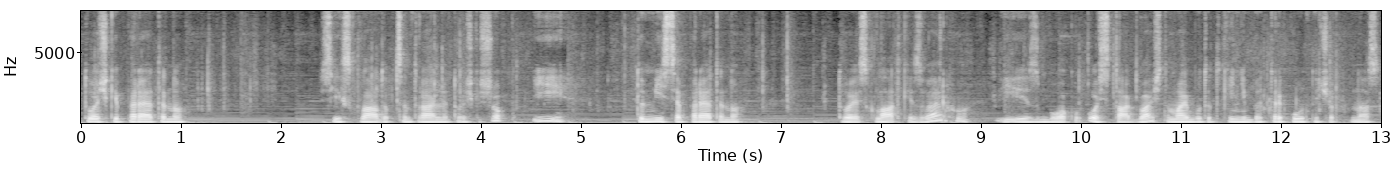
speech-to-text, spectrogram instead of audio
точки перетину всіх складок центральної точки, щоб і до місця перетину тої складки зверху і збоку. Ось так, бачите, має бути такий ніби трикутничок у нас.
